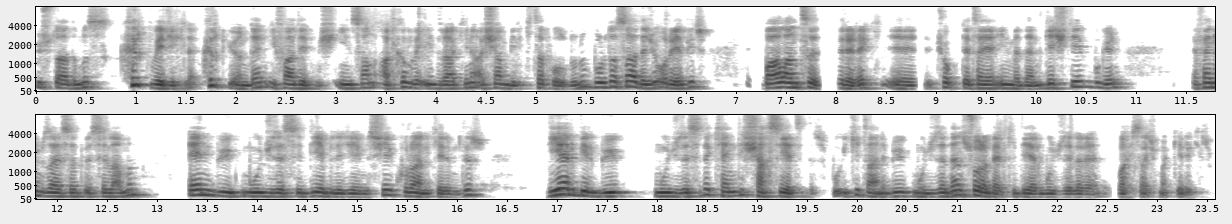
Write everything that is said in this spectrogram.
üstadımız 40 vecihle, 40 yönden ifade etmiş. İnsan akıl ve idrakini aşan bir kitap olduğunu. Burada sadece oraya bir bağlantı vererek e, çok detaya inmeden geçti. Bugün Efendimiz Aleyhisselatü Vesselam'ın en büyük mucizesi diyebileceğimiz şey Kur'an-ı Kerim'dir. Diğer bir büyük mucizesi de kendi şahsiyetidir. Bu iki tane büyük mucizeden sonra belki diğer mucizelere bahis açmak gerekir.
